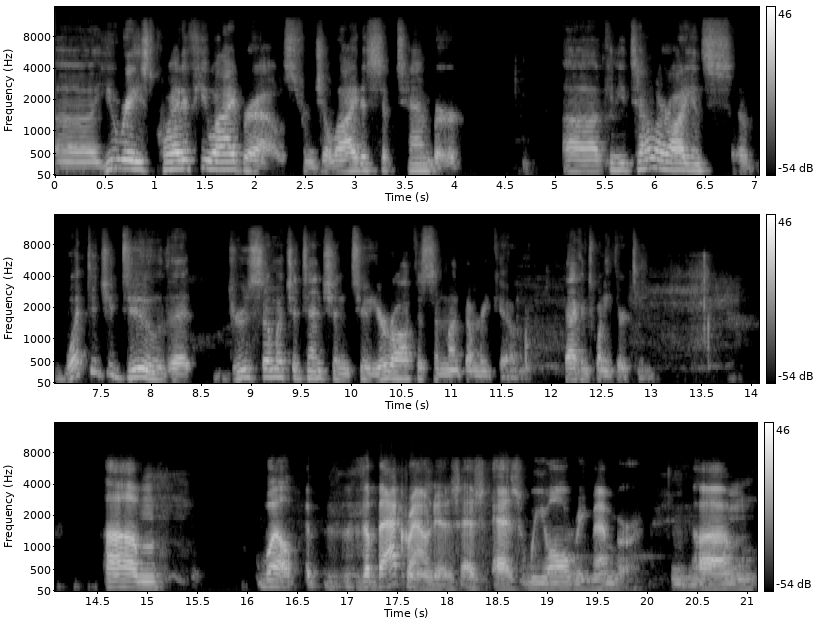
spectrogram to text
uh, you raised quite a few eyebrows from July to September uh, can you tell our audience uh, what did you do that drew so much attention to your office in Montgomery County back in 2013? Um, well, the background is, as as we all remember, mm-hmm. um,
